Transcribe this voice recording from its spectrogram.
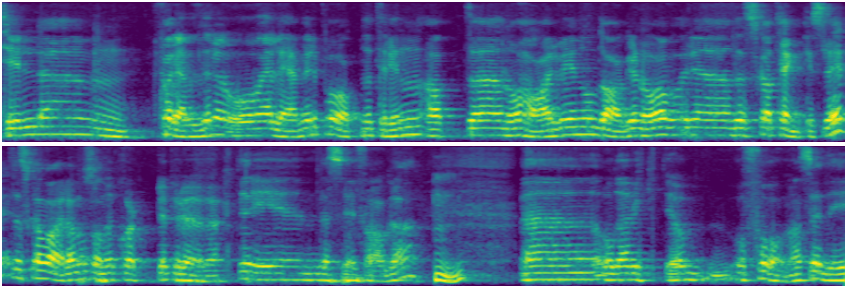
til eh, foreldre og elever på åpne trinn at uh, nå har vi noen dager nå hvor uh, det skal tenkes litt. Det skal være noen sånne korte prøveøkter i disse faga. Eh, og det er viktig å, å få med seg de,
